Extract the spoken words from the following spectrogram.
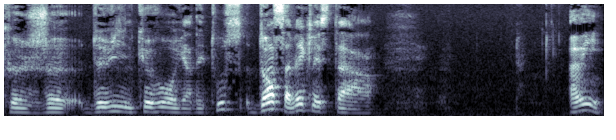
que je devine que vous regardez tous, Danse avec les stars. Ah oui,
